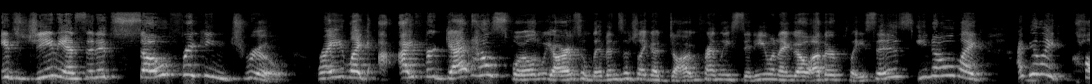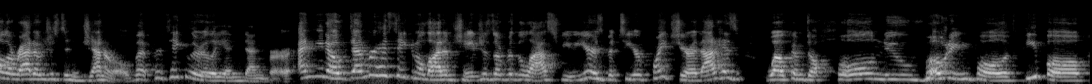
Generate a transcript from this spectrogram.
It's genius and it's so freaking true right? Like i forget how spoiled we are to live in such like a dog friendly city when i go other places you know? Like i feel like colorado just in general but particularly in denver. And you know denver has taken a lot of changes over the last few years but to your point shira that has welcomed a whole new voting pool of people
